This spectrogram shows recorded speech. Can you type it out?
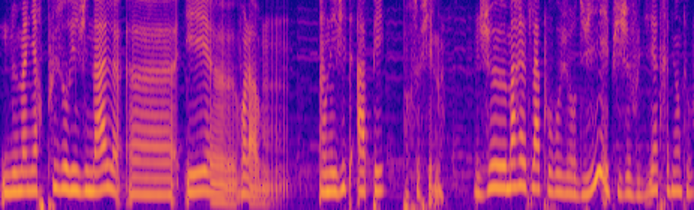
de manière plus originale euh, et euh, voilà, on, est vite happé par ce film. Je m'arrête là pour aujourd'hui et puis je vous dis à très bientôt.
